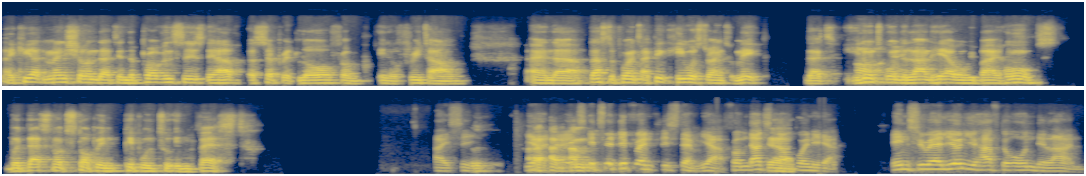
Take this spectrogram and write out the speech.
Like he had mentioned that in the provinces, they have a separate law from, you know, Freetown. And uh, that's the point I think he was trying to make, that you oh, don't okay. own the land here when we buy homes, but that's not stopping people to invest. I see. Yeah, I, it's, it's, a different system. Yeah, from that standpoint, yeah. In Sierra Leone, you have to own the land.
